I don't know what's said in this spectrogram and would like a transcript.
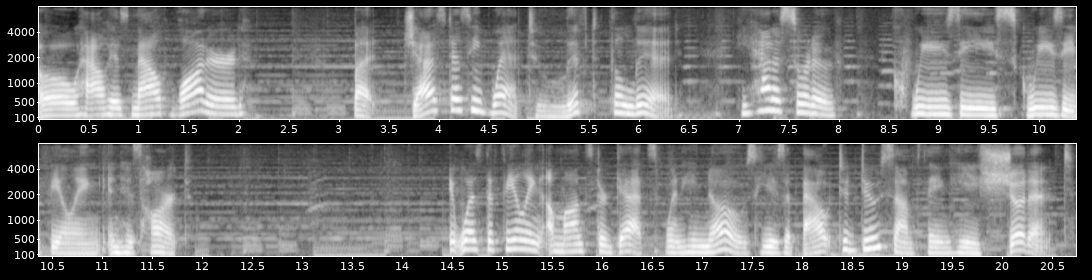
Oh, how his mouth watered. But just as he went to lift the lid, he had a sort of queasy, squeezy feeling in his heart. It was the feeling a monster gets when he knows he is about to do something he shouldn't.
